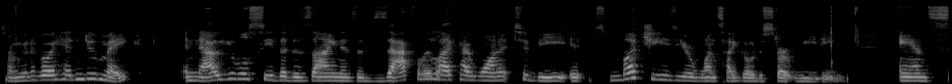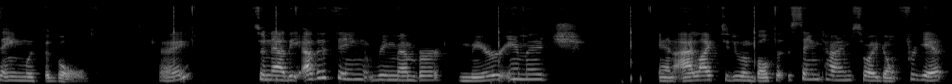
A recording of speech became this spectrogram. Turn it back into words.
So I'm going to go ahead and do make. And now you will see the design is exactly like I want it to be. It's much easier once I go to start weeding. And same with the gold. Okay. So now the other thing, remember mirror image. And I like to do them both at the same time so I don't forget.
